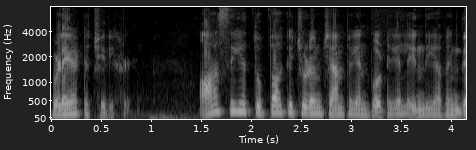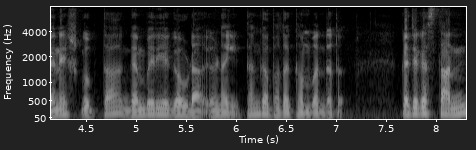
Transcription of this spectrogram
விளையாட்டுச் செய்திகள். ஆசிய துப்பாக்கிச் சுடும் சாம்பியன் போட்டியில் இந்தியாவின் கணேஷ் குப்தா கம்பீரிய கவுடா இணை தங்கப்பதக்கம் வென்றது. கஜகஸ்தானின்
